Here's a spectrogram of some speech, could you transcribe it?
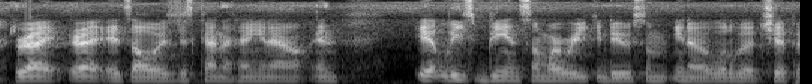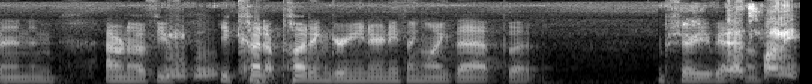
Right, right. It's always just kind of hanging out and at least being somewhere where you can do some, you know, a little bit of chipping. And I don't know if you Mhm. you cut a putting green or anything like that, but I'm sure you've got Yeah, it's funny.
